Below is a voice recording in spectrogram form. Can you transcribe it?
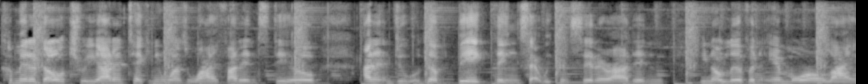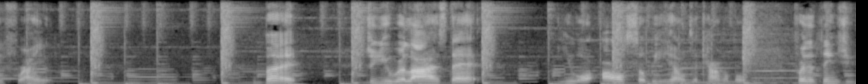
commit adultery. I didn't take anyone's wife. I didn't steal. I didn't do the big things that we consider. I didn't, you know, live an immoral life, right? But do you realize that you will also be held accountable for the things you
